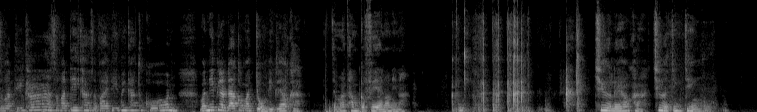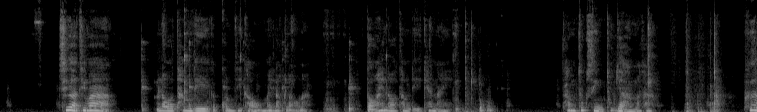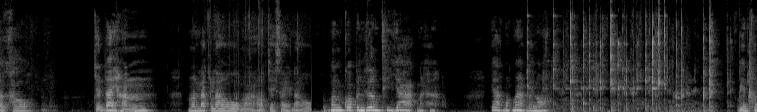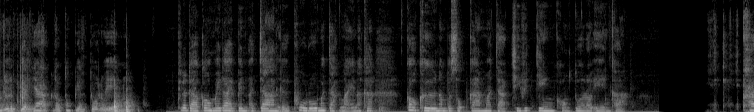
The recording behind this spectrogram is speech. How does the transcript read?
สวัสดีค่ะ สวัสดีค่ะ สบายดีไหมคะทุกคน วันนี้พี่ระดาก็มาจมอีกแล้วค่ะ จะมาทำกาแฟเนาะนี่นะเชื่อแล้วค่ะ เชื่อจริง ๆ เชื่อที่ว่าเราทำดีกับคนที่เขาไม่รักเรานะต่อให้เราทำดีแค่ไหนทำทุกสิ่งทุกอย่างนะคะ พื่อเขา จะได้หันมารักเรามาเอาใจใส่เรา มันก็เป็นเรื่องที่ยากนะคะ ยากมาก ๆ เลยเนาะเปลี่ยนคนอื่นเปลี่ยนยากเราต้องเปลี่ยนตัวเราเองเนาะพิรดาก็ไม่ได้เป็นอาจารย์หรือผู้รู้มาจากไหนนะคะ ก็คือนำประสบการณ์มาจากชีวิตจริงของตัวเราเองค่ะ ใคร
